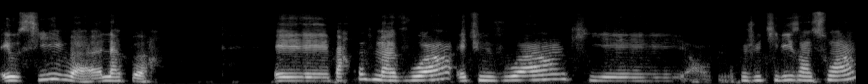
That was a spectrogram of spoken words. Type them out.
et aussi bah, la peur. Et par contre, ma voix est une voix que j'utilise en soin.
